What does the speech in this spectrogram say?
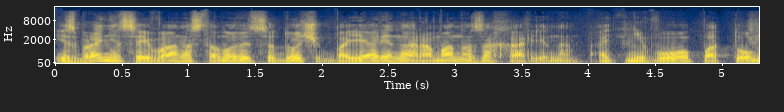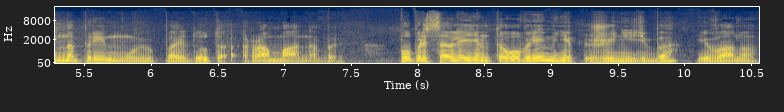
избранница Ивана становится дочь боярина Романа Захарьина. От него потом напрямую пойдут Романовы. По представлениям того времени, женитьба Ивану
